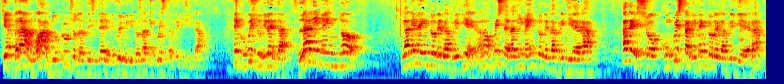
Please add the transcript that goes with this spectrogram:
Che Abramo ardo brucio dal desiderio che voi mi ritornate in questa felicità. Ecco, questo diventa l'alimento, l'alimento della preghiera, no? Questo è l'alimento della preghiera. Adesso, con questo alimento della preghiera,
